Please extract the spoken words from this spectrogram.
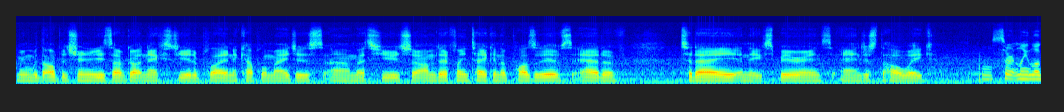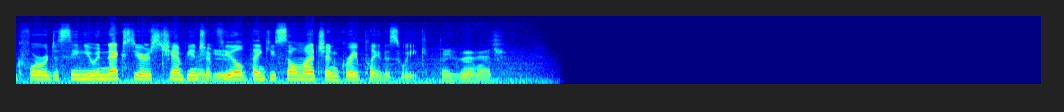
I mean, with the opportunities I've got next year to play in a couple of majors, um, that's huge. So I'm definitely taking the positives out of today and the experience and just the whole week. We'll certainly look forward to seeing you in next year's championship Thank field. Thank you so much and great play this week. Thank you very much.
